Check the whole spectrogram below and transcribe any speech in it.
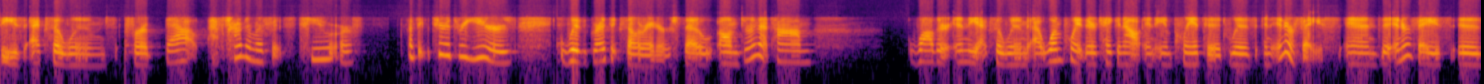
these exowombs for about, I'm trying to remember if it's two or I think two or three years with growth accelerators. So um, during that time, while they're in the exowomb, at one point they're taken out and implanted with an interface, and the interface is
